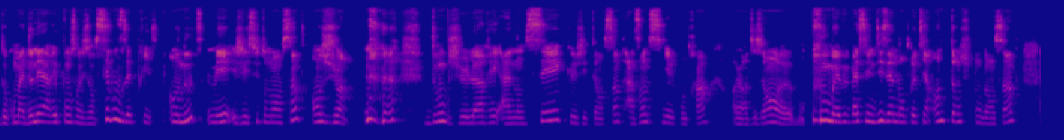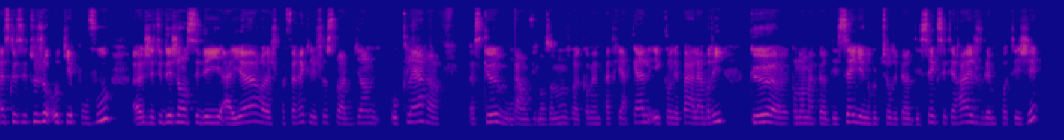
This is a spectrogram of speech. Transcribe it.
Donc on m'a donné la réponse en disant c'est bon vous êtes prise en août, mais j'ai su tomber enceinte en juin. Donc je leur ai annoncé que j'étais enceinte avant de signer le contrat en leur disant euh, Bon, vous m'avez passé une dizaine d'entretiens en temps, je suis tombée enceinte. Est-ce que c'est toujours OK pour vous? Euh, J'étais déjà en CDI ailleurs. Euh, je préférais que les choses soient bien au clair parce que bon, on vit dans un monde quand même patriarcal et qu'on n'est pas à l'abri que pendant ma période d'essai, il y a une rupture de période d'essai, etc. Et je voulais me protéger.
